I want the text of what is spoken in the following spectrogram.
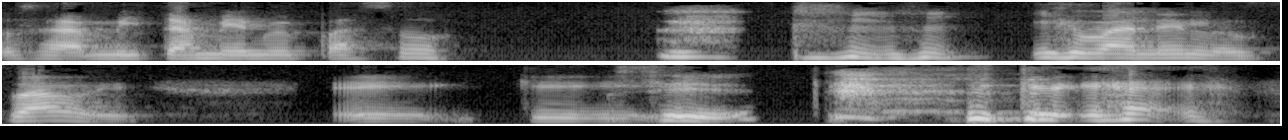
o sea, a mí también me pasó. y Vane lo sabe. Eh, que, que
